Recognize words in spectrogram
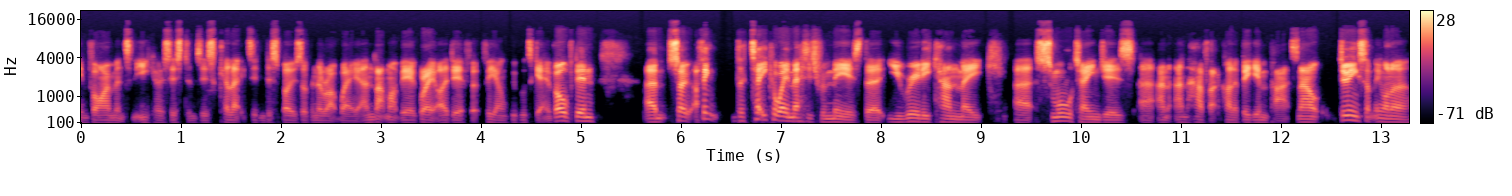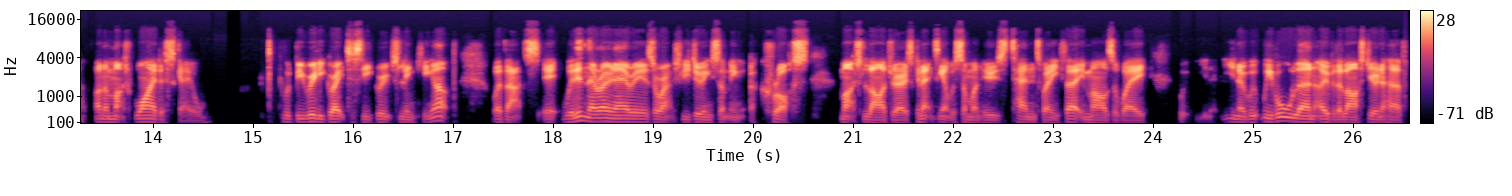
environments and ecosystems is collected and disposed of in the right way. And that might be a great idea for, for young people to get involved in. Um, so I think the takeaway message from me is that you really can make uh, small changes uh, and, and have that kind of big impact. Now, doing something on a on a much wider scale would be really great to see groups linking up, whether that's it within their own areas or actually doing something across much larger areas, connecting up with someone who's 10, 20, 30 miles away. You know, we've all learned over the last year and a half,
